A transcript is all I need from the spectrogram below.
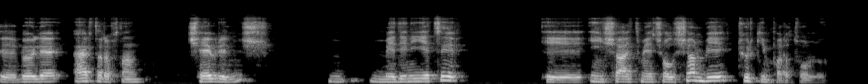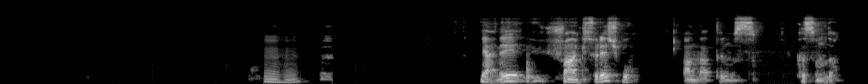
e, böyle her taraftan çevrilmiş medeniyeti e, inşa etmeye çalışan bir Türk İmparatorluğu. Hı hı. Yani şu anki süreç bu anlattığımız kısımda.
